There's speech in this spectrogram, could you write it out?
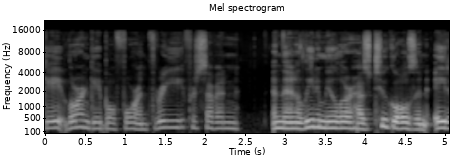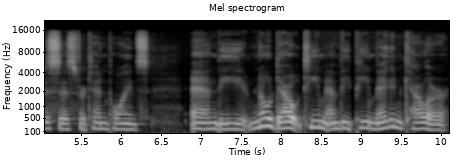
Loren Gabel four and three for seven. And then Alina Mueller has two goals and eight assists for 10 points. And the no doubt team MVP, Megan Keller,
